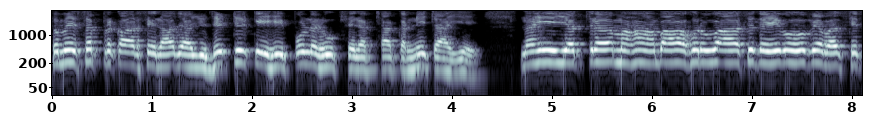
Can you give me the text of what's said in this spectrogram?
तुम्हें सब प्रकार से राजा युधिष्ठिर की ही पूर्ण रूप से रक्षा करनी चाहिए। नहीं यत्र महाबाहुर्वासुदेव व्यवस्थित।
